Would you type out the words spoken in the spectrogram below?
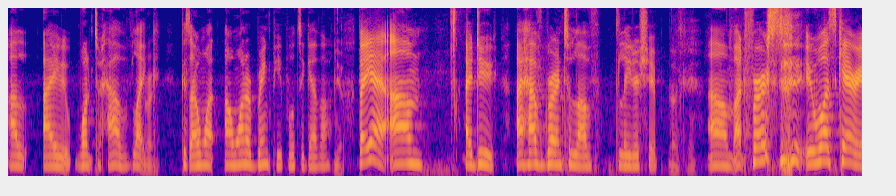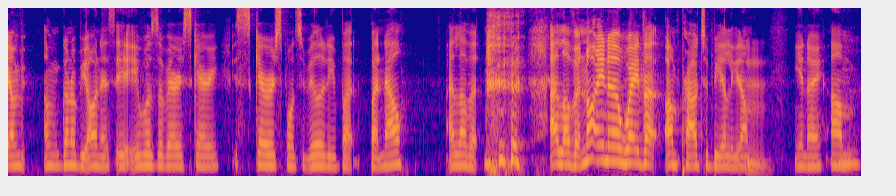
I I want to have. Like Right. because I want I want to bring people together. Yeah. But yeah, um, I do. I have grown to love the leadership. Okay. Um, at first, it was scary. I'm I'm gonna be honest. It, it was a very scary, scary responsibility. But but now, I love it. I love it. Not in a way that I'm proud to be a leader. I'm- You know, um,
